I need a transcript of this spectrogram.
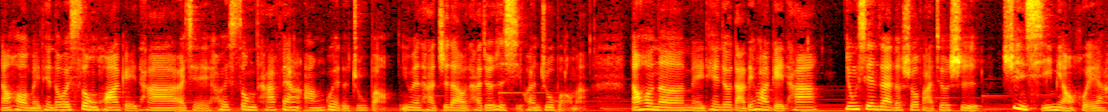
然后每天都会送花给他，而且会送他非常昂贵的珠宝，因为他知道他就是喜欢珠宝嘛。然后呢，每天就打电话给他，用现在的说法就是讯息秒回啊。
